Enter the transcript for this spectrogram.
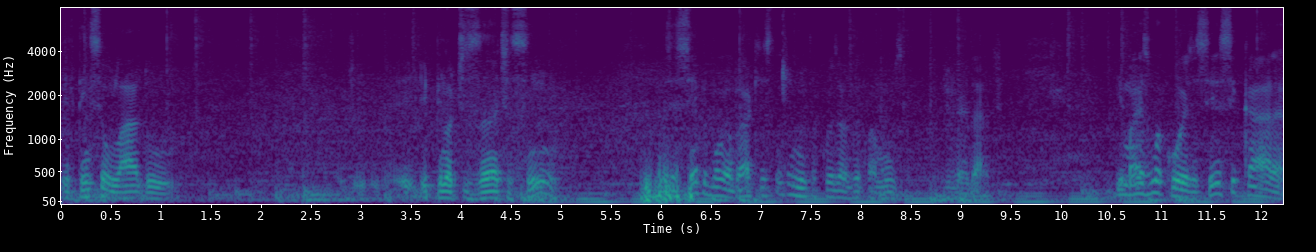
ele tem seu lado hipnotizante assim, mas é sempre bom lembrar que isso não tem muita coisa a ver com a música, de verdade. E mais uma coisa, se esse cara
